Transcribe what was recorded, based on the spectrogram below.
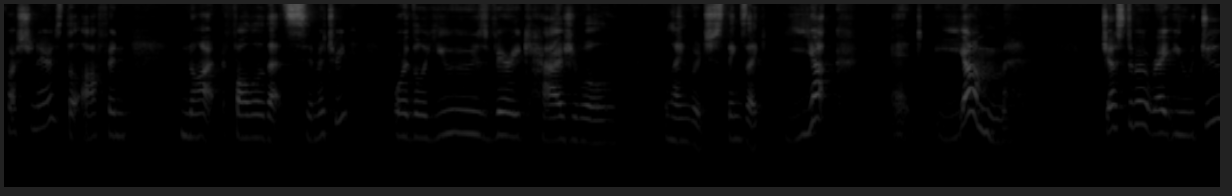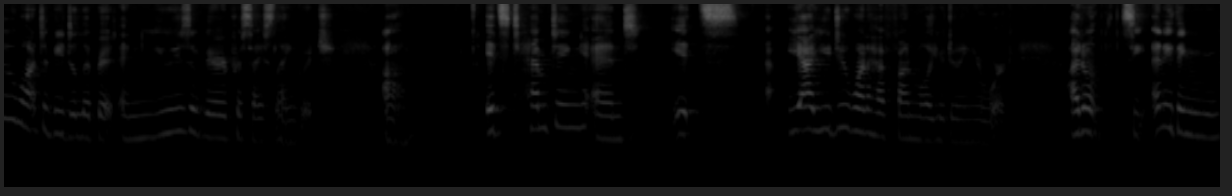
questionnaires, they'll often not follow that symmetry or they'll use very casual language, things like yuck and yum. Just about right, you do want to be deliberate and use a very precise language. Um, it's tempting and it's yeah, you do want to have fun while you're doing your work. I don't see anything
